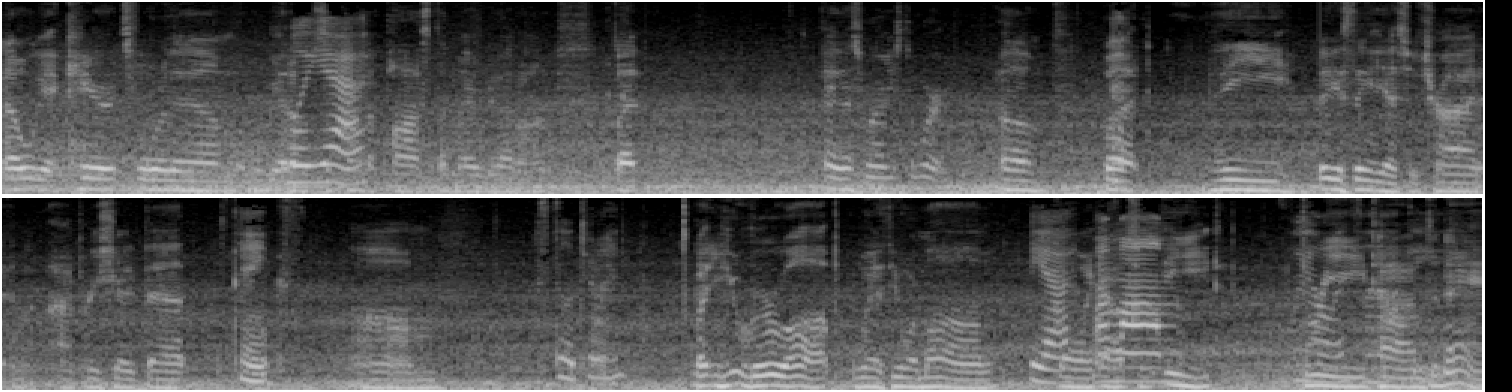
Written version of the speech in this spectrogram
No, we'll get carrots for them. We'll get Well, them some kind of pasta, maybe. I don't know. But hey, that's where I used to work. Um, but the biggest thing, yes, you tried, and I appreciate that. Thanks. Um, Still trying. but you grew up with your mom Yeah, going out mom. to eat three times a day.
